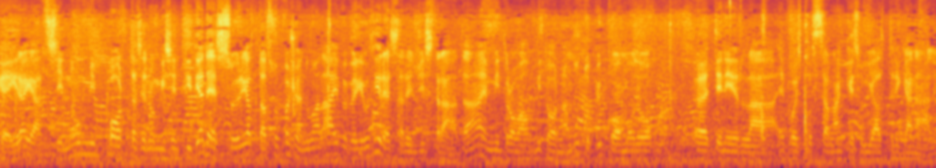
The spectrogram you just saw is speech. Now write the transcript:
Ok ragazzi, non mi importa se non mi sentite adesso, in realtà sto facendo una live perché così resta registrata e mi, trova, mi torna molto più comodo eh, tenerla e poi spostarla anche sugli altri canali.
